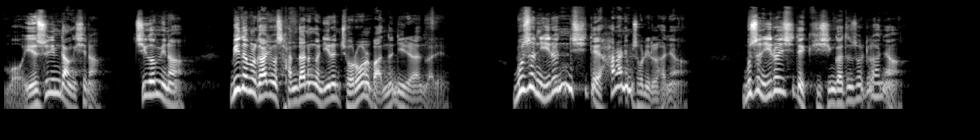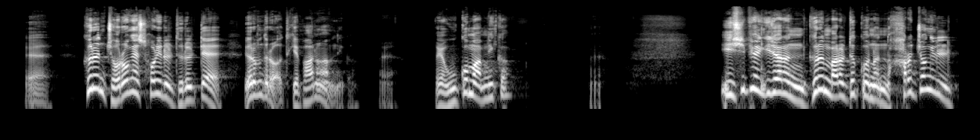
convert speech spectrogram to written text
뭐 예수님 당시나 지금이나 믿음을 가지고 산다는 건 이런 조롱을 받는 일이란 말이에요. 무슨 이런 시대에 하나님 소리를 하냐? 무슨 이런 시대에 귀신 같은 소리를 하냐? 예. 그런 조롱의 소리를 들을 때 여러분들은 어떻게 반응합니까? 예. 그냥 웃고 맙니까? 이 시편 기자는 그런 말을 듣고는 하루 종일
